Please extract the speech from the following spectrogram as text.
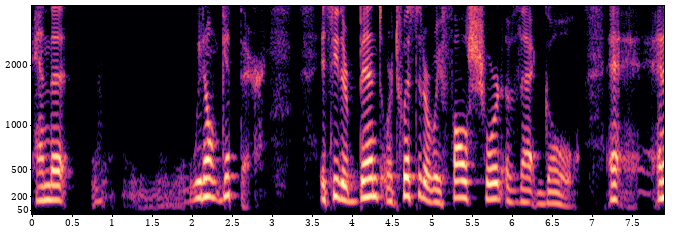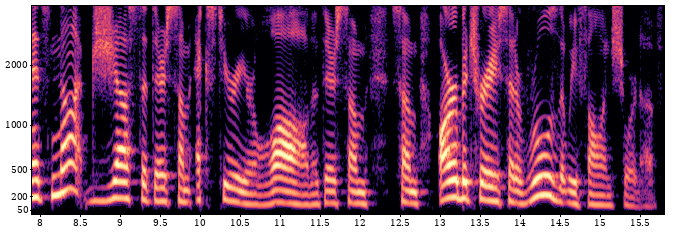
and that we don't get there. It's either bent or twisted, or we fall short of that goal. And it's not just that there's some exterior law, that there's some, some arbitrary set of rules that we've fallen short of.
